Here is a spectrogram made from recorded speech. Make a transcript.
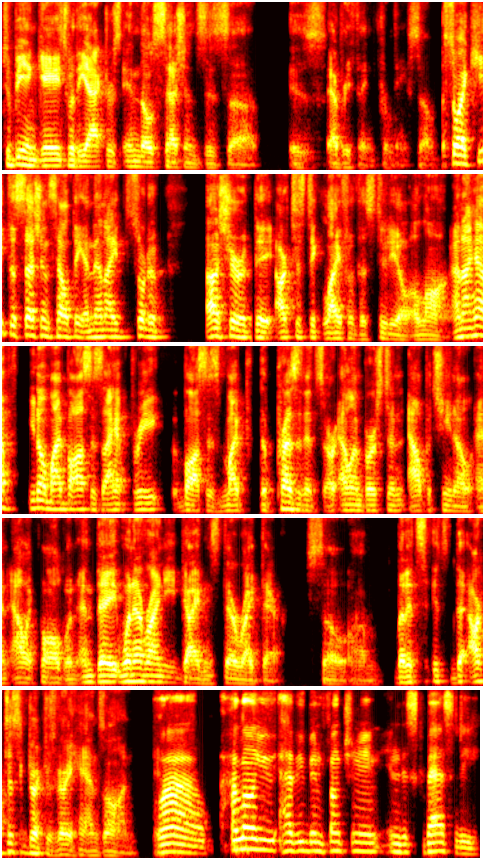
to be engaged with the actors in those sessions is uh, is everything for me. So so I keep the sessions healthy, and then I sort of usher the artistic life of the studio along. And I have, you know, my bosses, I have three bosses. My the presidents are Ellen Burstyn, Al Pacino, and Alec Baldwin. And they, whenever I need guidance, they're right there. So um, but it's it's the artistic director is very hands-on. Wow. How long you have you been functioning in this capacity?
